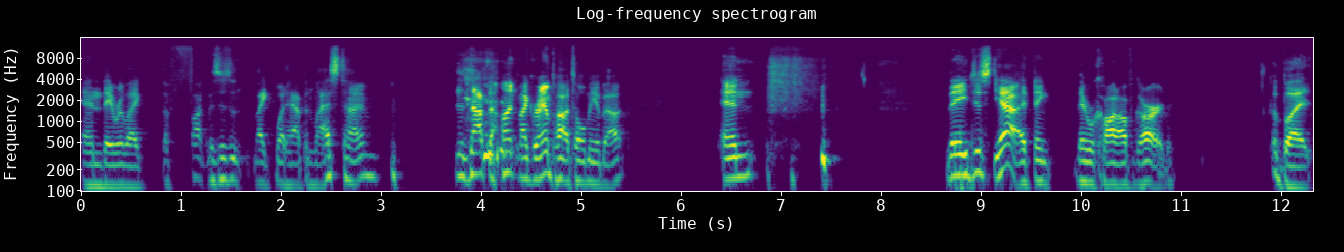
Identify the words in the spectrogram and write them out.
And they were like, the fuck, this isn't like what happened last time. this is not the hunt my grandpa told me about. And they just, yeah, I think they were caught off guard. But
